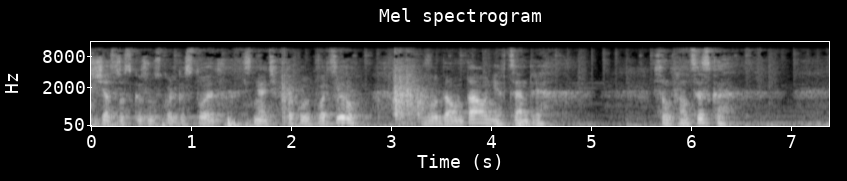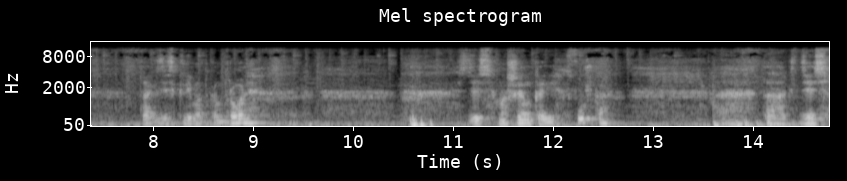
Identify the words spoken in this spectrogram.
Сейчас расскажу, сколько стоит снять такую квартиру в даунтауне, в центре Сан-Франциско. Так, здесь климат-контроль. Здесь машинка и сушка. Так, здесь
